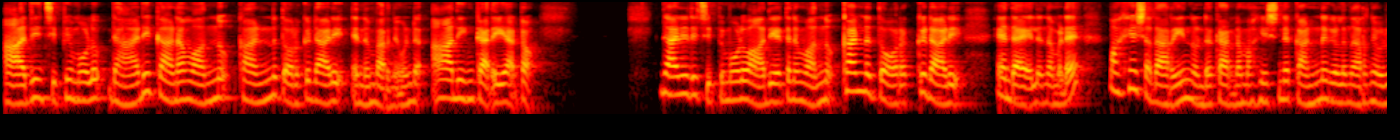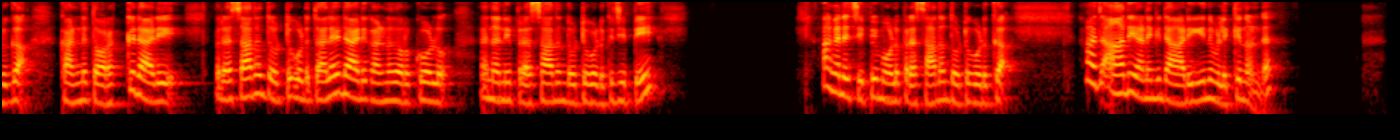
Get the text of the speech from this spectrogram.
ആദ്യം ചിപ്പി മോളും ഡാഡി കാണാൻ വന്നു കണ്ണ് തുറക്ക് ഡാഡി എന്നും പറഞ്ഞുകൊണ്ട് ആദ്യം കരയാട്ടോ. ഡാഡിയുടെ ചിപ്പിമോളും ആദ്യേട്ടനും വന്നു കണ്ണ് തുറക്ക് ഡാഡി. എന്തായാലും നമ്മുടെ മഹേഷ് അത് അറിയുന്നുണ്ട്. കാരണം മഹേഷിന്റെ കണ്ണുകൾ നിറഞ്ഞൊഴുകുക കണ്ണ് തുറക്ക് ഡാഡി. പ്രസാദം തൊട്ട് കൊടുത്താലേ ഡാഡി കണ്ണ് തുറക്കുകയുള്ളൂ എന്നാൽ നീ പ്രസാദം തൊട്ട് കൊടുക്ക് ചിപ്പി. അങ്ങനെ ചിപ്പി മോൾ പ്രസാദം തൊട്ട് കൊടുക്കുക. അത് ആദ്യമാണെങ്കിൽ ഡാഡി എന്ന് വിളിക്കുന്നുണ്ട്.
